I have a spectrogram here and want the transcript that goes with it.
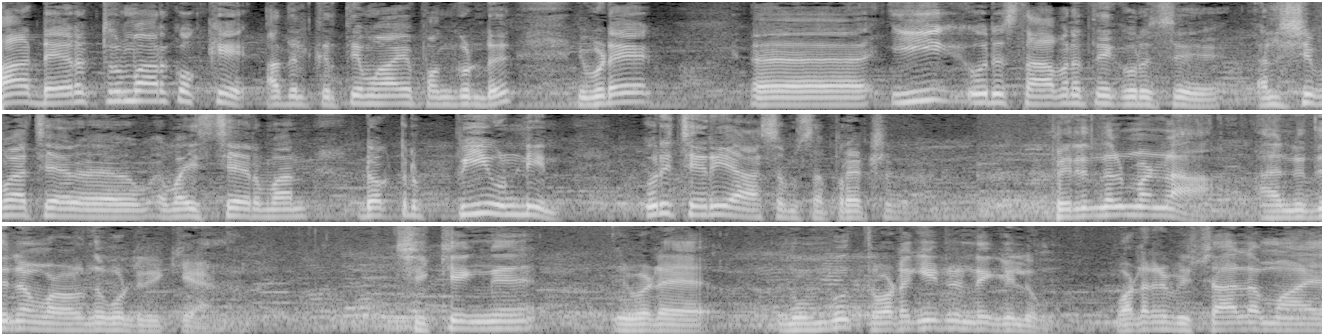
ആ ഡയറക്ടർമാർക്കൊക്കെ അതിൽ കൃത്യമായ പങ്കുണ്ട്. ഇവിടെ ഈ ഒരു സ്ഥാപനത്തെക്കുറിച്ച് Alshifa chair vice chairman doctor P Unneen ഒരു ചെറിയ ആശംസ പ്രേക്ഷകർ. പെരിന്തൽമണ്ണ അനുദിനം വളർന്നുകൊണ്ടിരിക്കുകയാണ്. ചിക്കിങ് ഇവിടെ മുമ്പ് തുടങ്ങിയിട്ടുണ്ടെങ്കിലും വളരെ വിശാലമായ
